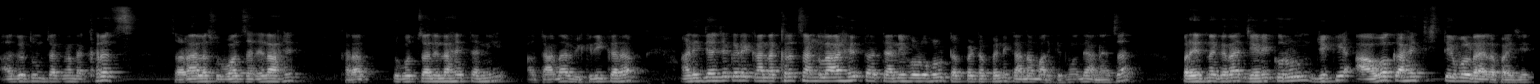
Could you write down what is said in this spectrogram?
अगर तुमचा कांदा खरंच चढायला सुरुवात झालेला आहे खराब होत चाललेला आहे. त्यांनी कांदा विक्री करा. आणि ज्यांच्याकडे कांदा खरंच चांगला आहे तर त्यांनी हळूहळू टप्प्याटप्प्याने कांदा मार्केटमध्ये आणायचा प्रयत्न करा. जेणेकरून जे की आवक आहे ती स्टेबल राहायला पाहिजे.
